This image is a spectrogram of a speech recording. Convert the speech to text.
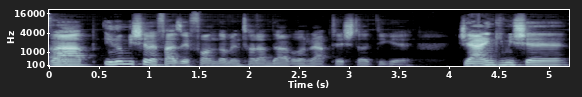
و اینو میشه به فضای fundamental هم در واقع ربطش داد دیگه. جنگ میشه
